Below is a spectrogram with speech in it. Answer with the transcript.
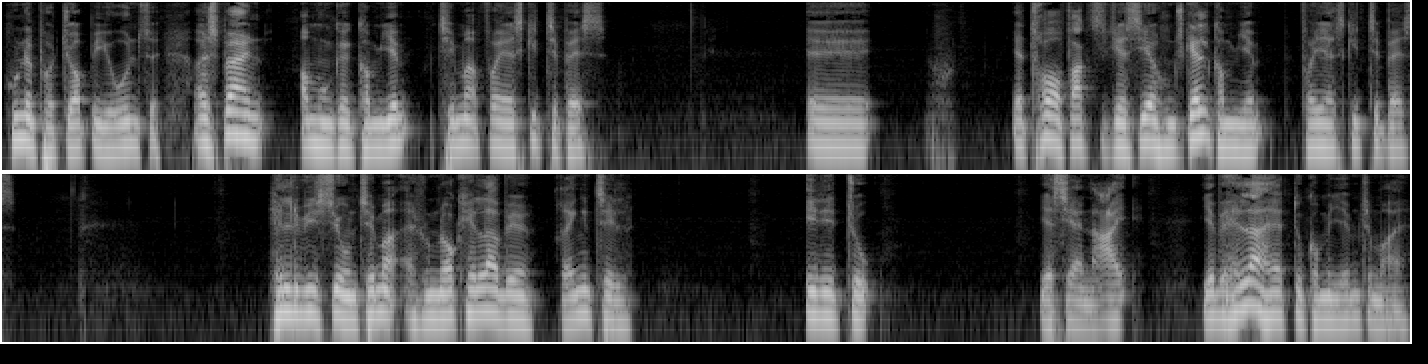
Hun er på job i Odense, og jeg spørger hende, om hun kan komme hjem til mig, for jeg er skidt tilpas. Øh, jeg tror faktisk, jeg siger, at hun skal komme hjem, for jeg er skidt tilpas. Heldigvis siger hun til mig, at hun nok hellere vil ringe til 112. Jeg siger nej. Jeg vil hellere have, at du kommer hjem til mig.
